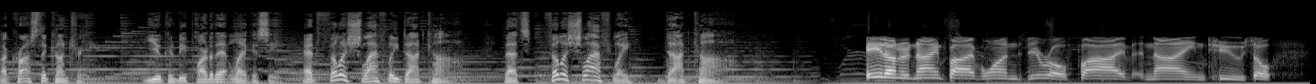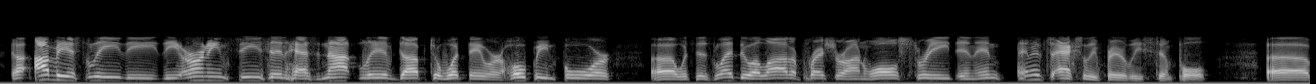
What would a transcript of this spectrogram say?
across the country. You can be part of that legacy at phyllisschlafly.com. That's phyllisschlafly.com. Eight hundred nine five one zero five nine two. So uh, obviously the the earnings season has not lived up to what they were hoping for, uh, which has led to a lot of pressure on Wall Street, and and, and it's actually fairly simple. Uh,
